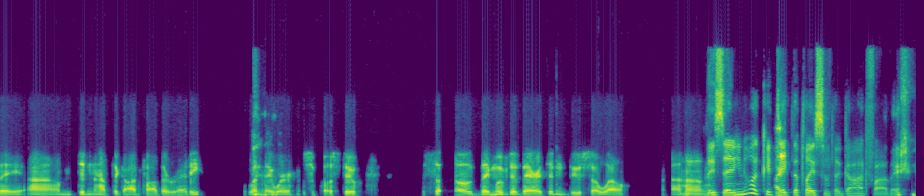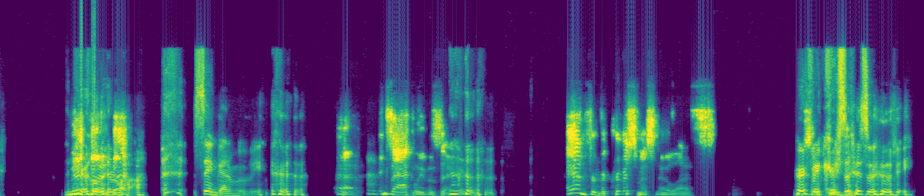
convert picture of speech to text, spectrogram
they um, didn't have The Godfather ready when they were supposed to. So they moved it there. It didn't do so well. Um, They said, you know what could I- take the place of The Godfather? Harold. Same kind of movie. yeah, exactly the same. and for the Christmas, no less. Perfect So- Christmas movie.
